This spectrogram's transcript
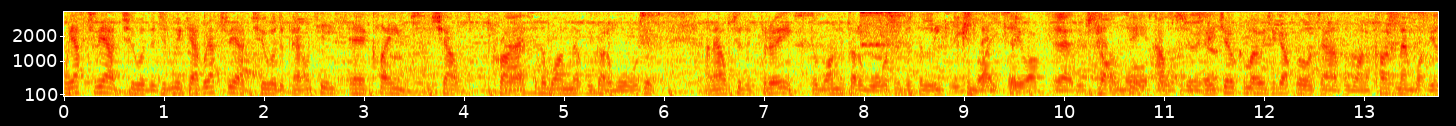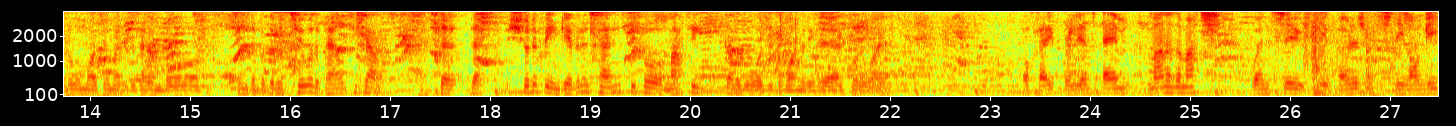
we actually had two other, didn't we, Kev? We actually had two other penalty uh, claims and shouts prior to the one that we got awarded. And out of the three, the one that got awarded was the least, Least convincing one. Yeah, there was penalty out of the three. yeah. Joe Camosi got brought down for one. I can't remember what the other one was, whether it was a handball or something. But there was two other penalty shouts that, that should have been given pens before Matty got awarded the one that he, he put away. Okay, brilliant. Um, man of the match went to the opponents, went to Steve Longy.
